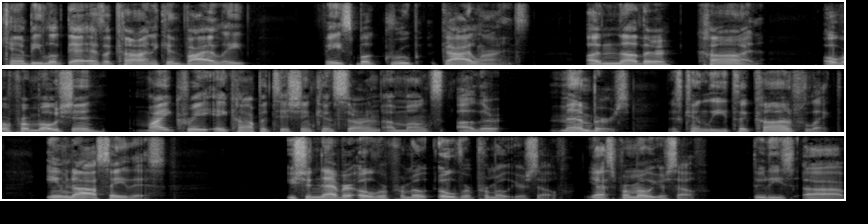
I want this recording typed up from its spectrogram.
can be looked at as a con. It can violate Facebook group guidelines. Another con over promotion might create a competition concern amongst other members. This can lead to conflict. Even though I'll say this, you should never over promote over promote yourself. Yes, promote yourself through these uh,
